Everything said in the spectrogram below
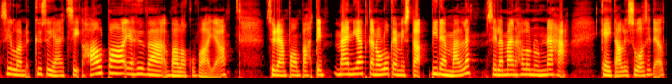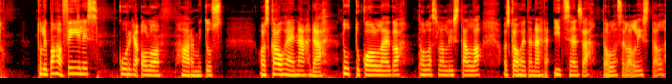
Silloin kysyjä etsi halpaa ja hyvää valokuvaajaa. Sydän pompahti. Mä en jatkanut lukemista pidemmälle, sillä mä en halunnut nähdä, keitä oli suositeltu. Tuli paha fiilis, kurja olo, harmitus. Olisi kauhean nähdä tuttu kollega tuollaisella listalla, olisi kauheita nähdä itsensä tuollaisella listalla.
